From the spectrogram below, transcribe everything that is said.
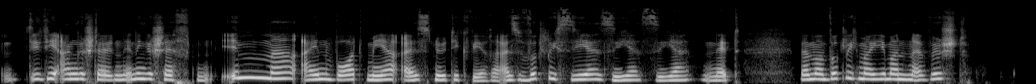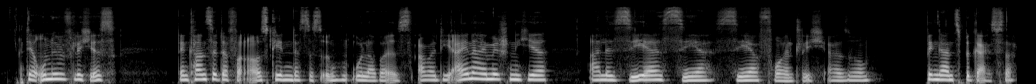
die, die Angestellten in den Geschäften immer ein Wort mehr als nötig wäre. Also wirklich sehr, sehr, sehr nett. Wenn man wirklich mal jemanden erwischt, der unhöflich ist, dann kannst du davon ausgehen, dass das irgendein Urlauber ist. Aber die Einheimischen hier, alle sehr, sehr, sehr freundlich. Also bin ganz begeistert.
